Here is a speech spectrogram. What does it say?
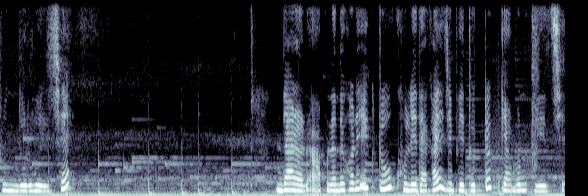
সুন্দর হয়েছে। দাঁড়ান, আপনাদের ঘরে একটু খুলে দেখাই যে ভেতরটা কেমন হয়েছে।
